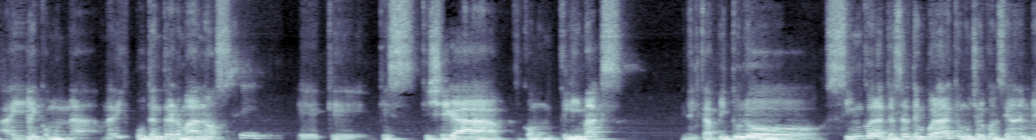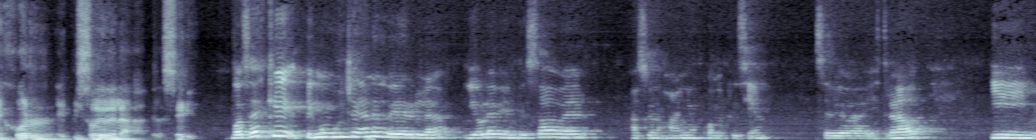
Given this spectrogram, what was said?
ahí hay como una, una disputa entre hermanos sí. eh, que, que, que, llega como un clímax en el capítulo 5 de la tercera temporada, que muchos lo consideran el mejor episodio de la, de la serie. Vos sabés que tengo muchas ganas de verla, yo la había empezado a ver hace unos años cuando recién se había estrenado y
